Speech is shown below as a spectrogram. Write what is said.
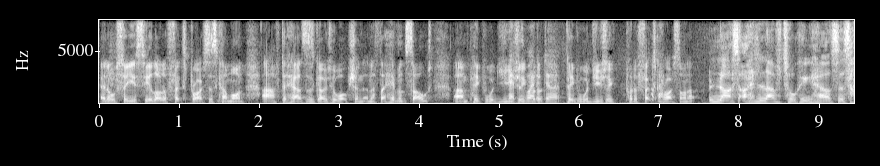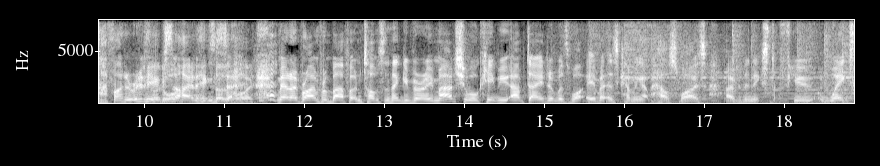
and also you see a lot of fixed prices come on after houses go to auction, and if they haven't sold, um, people would usually put a, people would usually put a fixed okay. price on it. Nice, I love talking houses. I find it really so exciting. So, so Matt O'Brien from Barfoot and Thompson, thank you very much. We'll keep you updated with whatever is coming up housewise over the next few weeks.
